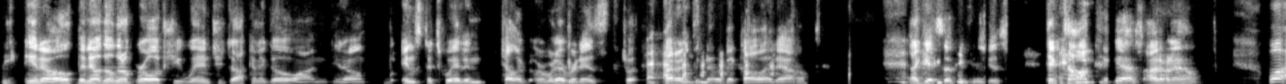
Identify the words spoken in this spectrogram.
You know, they know the little girl. If she wins, she's not going to go on, you know, Insta Twit and tell her or whatever it is. I don't even know what they call it now. I get so confused. TikTok, I guess. I don't know. Well,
